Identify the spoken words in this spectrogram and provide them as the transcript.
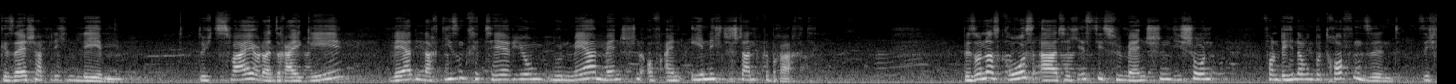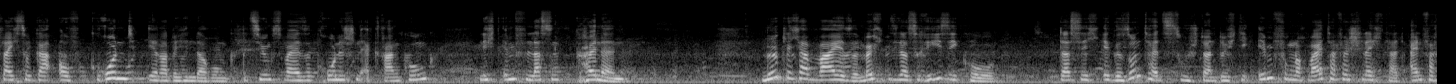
gesellschaftlichen Leben. Durch 2 oder 3G werden nach diesem Kriterium nun mehr Menschen auf einen ähnlichen Stand gebracht. Besonders großartig ist dies für Menschen, die schon von Behinderung betroffen sind, sich vielleicht sogar aufgrund ihrer Behinderung bzw. chronischen Erkrankung nicht impfen lassen können. Möglicherweise möchten sie das Risiko, dass sich ihr Gesundheitszustand durch die Impfung noch weiter verschlechtert, einfach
